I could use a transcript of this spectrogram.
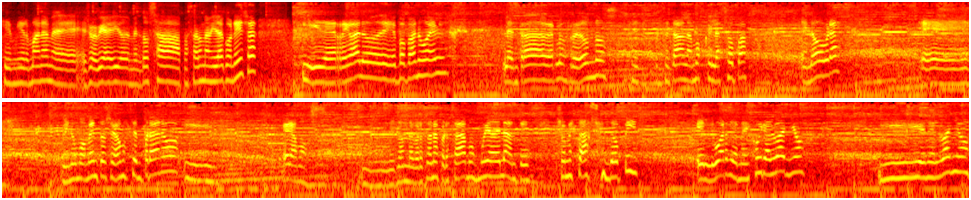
que mi hermana me. Yo había ido de Mendoza a pasar Navidad con ella y de regalo de Papá Noel la entrada a ver los redondos que presentaban la mosca y la sopa en obras. Eh, y en un momento llegamos temprano y éramos un millón de personas, pero estábamos muy adelante. Yo me estaba haciendo pis, el guardia me dejó ir al baño y en el baño,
